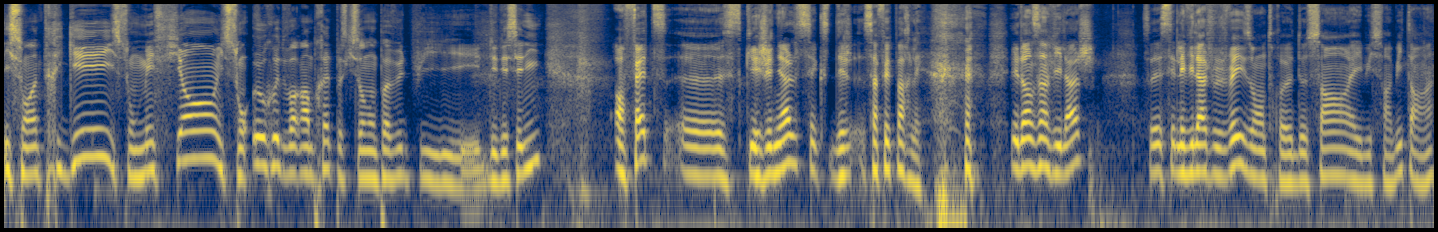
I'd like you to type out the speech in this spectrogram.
Ils sont intrigués, ils sont méfiants, ils sont heureux de voir un prêtre parce qu'ils n'en ont pas vu depuis des décennies. En fait, ce qui est génial, c'est que ça fait parler. Et dans un village, C'est les villages où je vais, ils ont entre 200 et 800 habitants. Hein.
